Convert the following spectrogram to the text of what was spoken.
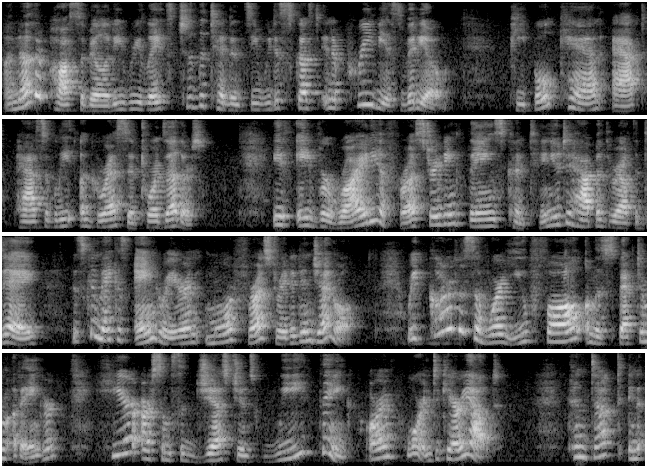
Another possibility relates to the tendency we discussed in a previous video. People can act passively aggressive towards others. If a variety of frustrating things continue to happen throughout the day, this can make us angrier and more frustrated in general. Regardless of where you fall on the spectrum of anger, here are some suggestions we think are important to carry out. Conduct an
